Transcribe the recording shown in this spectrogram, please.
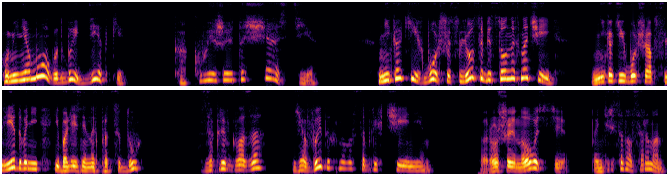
У меня могут быть детки. Какое же это счастье! Никаких больше слез и бессонных ночей, никаких больше обследований и болезненных процедур. Закрыв глаза, я выдохнула с облегчением. «Хорошие новости?» — поинтересовался Роман.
